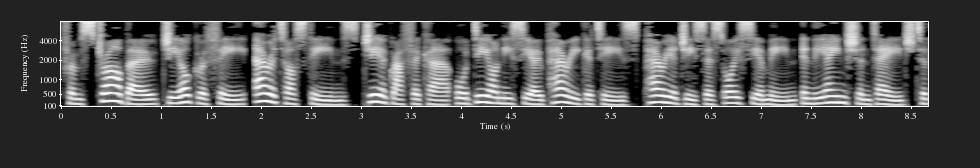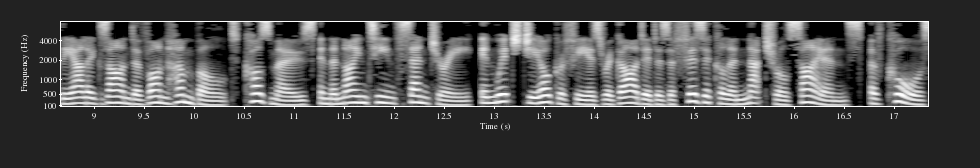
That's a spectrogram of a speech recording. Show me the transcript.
from Strabo Geography, Eratosthenes Geographica or Dionysio Oisiamene in the ancient age to the Alexander von Humboldt Cosmos in the 19th century, in which geography is regarded as a physical and natural science, of course,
